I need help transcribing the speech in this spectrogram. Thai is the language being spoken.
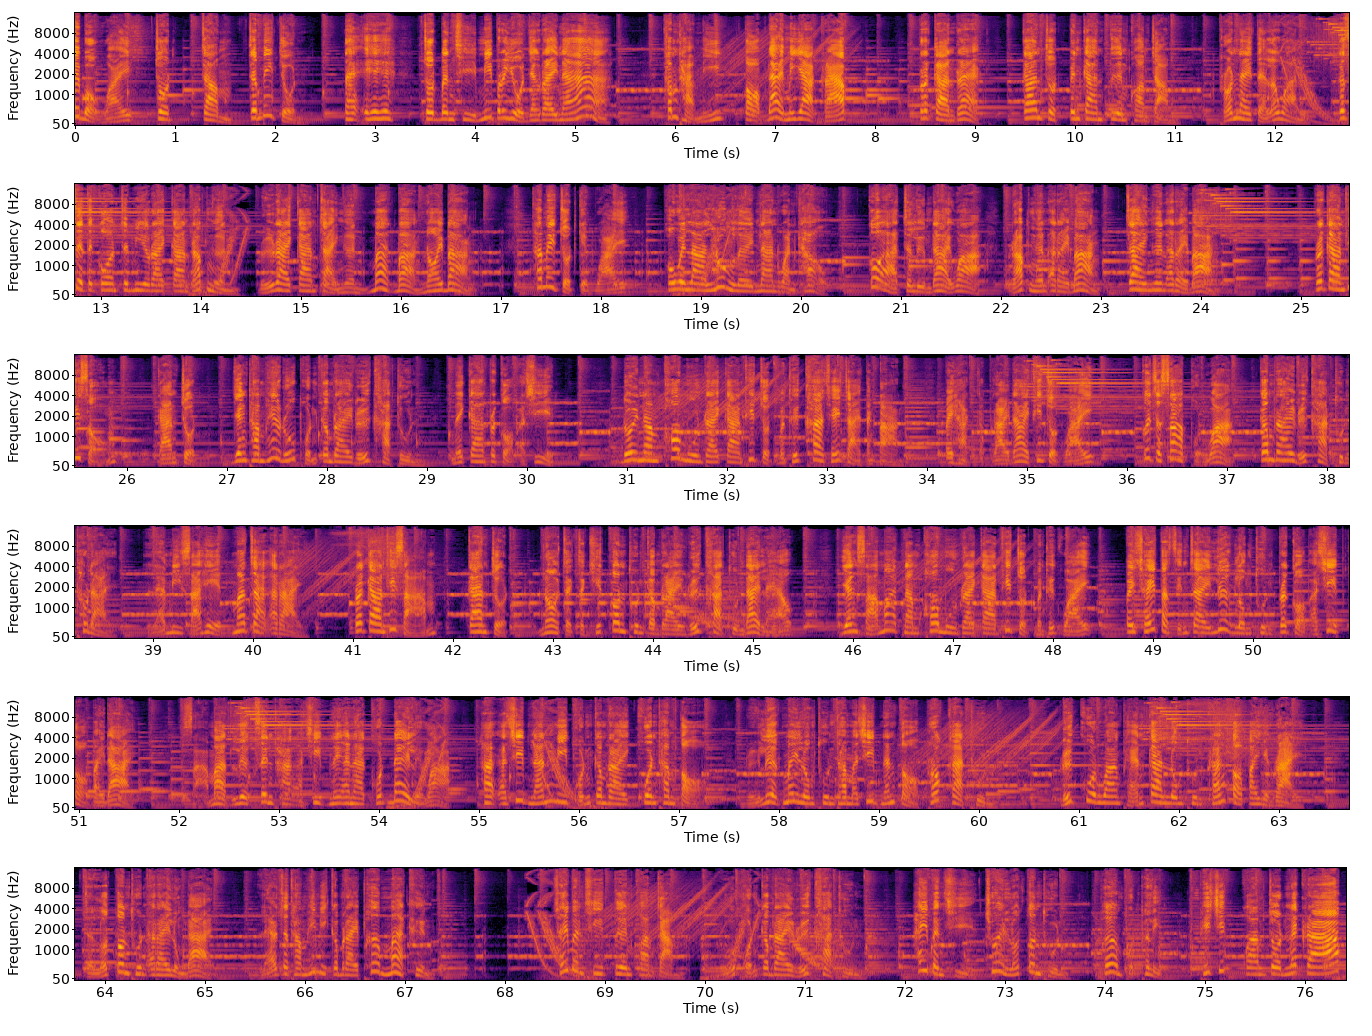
ยบอกไว้ จดจำจะไม่จน แต่เอ จดบัญชีมีประโยชน์อย่างไรนะคำถามนี้ตอบได้ไม่ยากครับ ประการแรก การจดเป็นการเตือนความจำเพราะในแต่ละวัน เกษตรกรจะมีรายการรับเงิน หรือรายการจ่ายเงินมากบ้างน้อยบ้าง ถ้าไม่จดเก็บไว้พอเวลาล่วงเลยนานวันเข้า ก็อาจจะลืมได้ว่า รับเงินอะไรบ้าง จ่ายเงินอะไรบ้าง ประการที่ 2 การจดยังทำให้รู้ผลกำไรหรือขาดทุน ในการประกอบอาชีพ โดยนำข้อมูลรายการที่จดบันทึกค่าใช้จ่ายต่างๆ ไปหักกับรายได้ที่จดไว้ ก็จะทราบผลว่ากำไรหรือขาดทุนเท่าใด และมีสาเหตุมาจากอะไร ประการที่ 3 การจดนอกจากจะคิดต้นทุนกำไรหรือขาดทุนได้แล้ว ยังสามารถนำข้อมูลรายการที่จดบันทึกไว้ ไปใช้ตัดสินใจเลือกลงทุนประกอบอาชีพต่อไปได้ สามารถเลือกเส้นทางอาชีพในอนาคตได้เลยว่า หากอาชีพนั้นมีผลกำไรควรทำต่อ หรือเลือกไม่ลงทุนทำอาชีพนั้นต่อเพราะขาดทุน หรือควรวางแผนการลงทุนครั้งต่อไปอย่างไร จะลดต้นทุนอะไรลงได้ แล้วจะทำให้มีกำไรเพิ่มมากขึ้น ใช้บัญชีเตือนความจำรู้ผลกำไรหรือขาดทุน ให้บัญชีช่วยลดต้นทุน เพิ่มผลผลิต พิชิตความจนนะครับ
